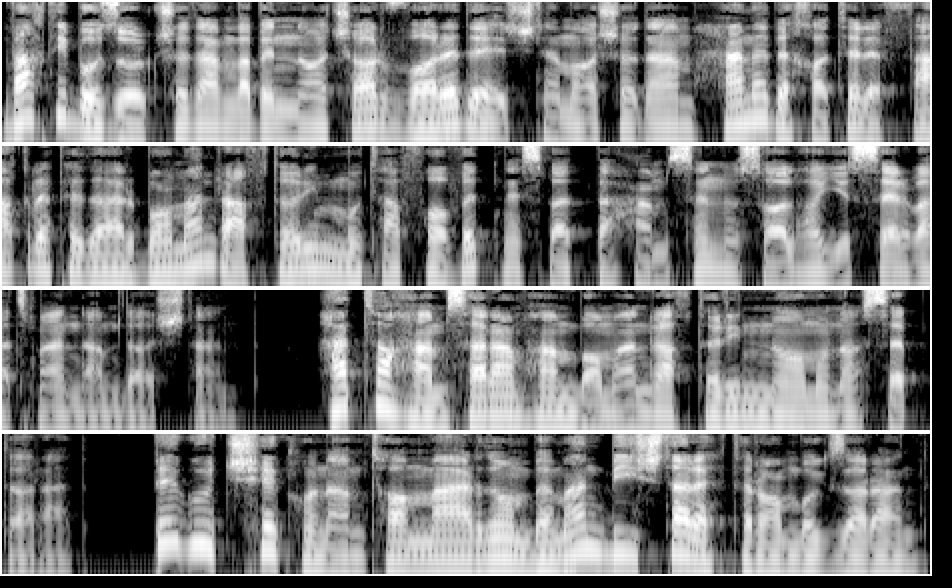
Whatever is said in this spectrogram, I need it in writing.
وقتی بزرگ شدم و به ناچار وارد اجتماع شدم همه به خاطر فقر پدر با من رفتاری متفاوت نسبت به همسن و سالهای ثروتمندم داشتند. حتی همسرم هم با من رفتاری نامناسب دارد. بگو چه کنم تا مردم به من بیشتر احترام بگذارند.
